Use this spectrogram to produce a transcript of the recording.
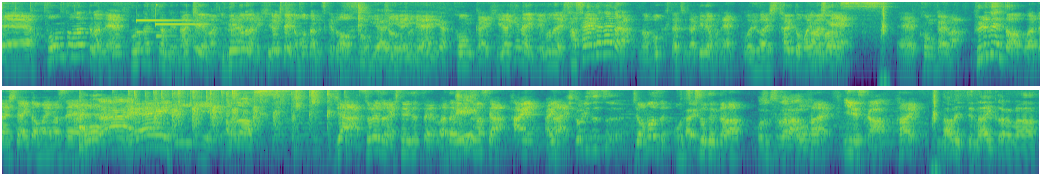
えー、本当だったらねコロナ期間でなければイベントとかね、開きたいと思ったんですけどいやいやいやいや。ね今回開けないということでささやかながら、まあ、僕たちだけでもねお祝いしたいと思いましてえー、今回はプレゼントを渡したいと思います。イエーイ。はいありがとうございますじゃあそれぞれ一人ずつ渡していきますか。はい。はい。一人ずつ？じゃあまずおつきそくんから。おずくそから。はい。いいですか？はい。慣れてないからな。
